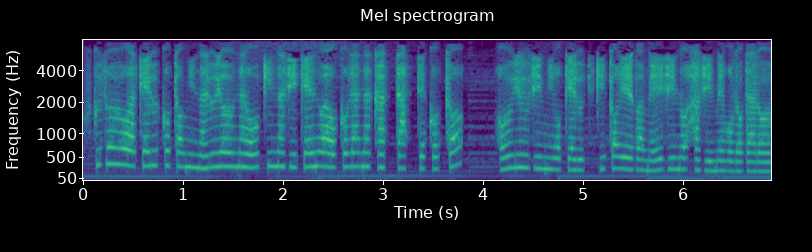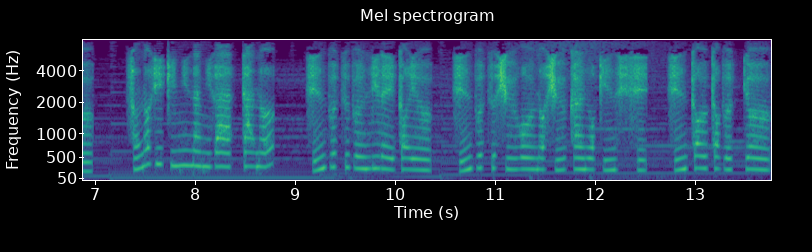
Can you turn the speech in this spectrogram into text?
服像を開けることになるような大きな事件は起こらなかったってこと？法隆寺における危機といえば明治の初め頃だろう。その時期に何があったの？神仏分離令という、神仏集合の習慣を禁止し、神道と仏教、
